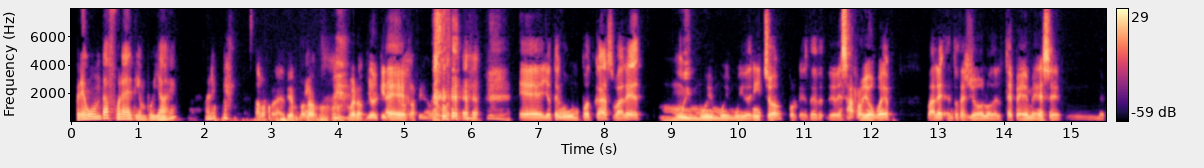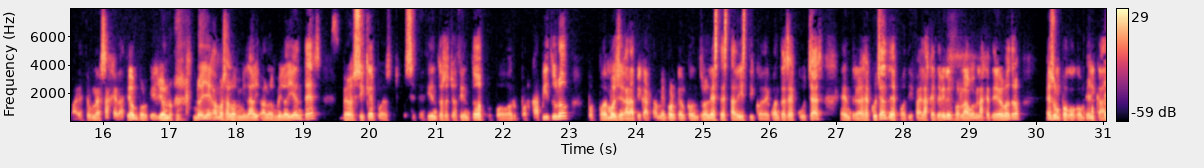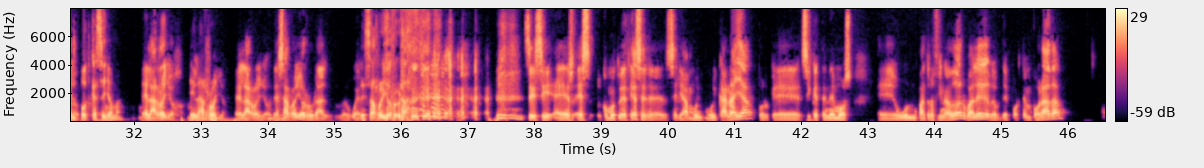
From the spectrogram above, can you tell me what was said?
pregunta fuera de tiempo ya, ¿eh? ¿Vale? Estamos fuera de tiempo, ¿no? Bueno, yo, eh, eh, yo tengo un podcast, ¿vale? Muy, muy, muy, muy de nicho, porque es de, desarrollo web, ¿vale? Entonces yo lo del CPMS me parece una exageración, porque yo no, no llegamos a los, mil, a los mil oyentes, pero sí que pues 700, 800 por, por capítulo, pues podemos llegar a picar también porque el control este estadístico de cuántas escuchas entre las escuchas de Spotify, las que te vienen por la web, las que te vienen por otro, es un poco complicado. ¿El, podcast se llama? El Arroyo. El Arroyo. El Arroyo. Desarrollo rural, web. Desarrollo rural. sí, sí, es, es, como tú decías, eh, sería muy, muy canalla porque sí que tenemos eh, un patrocinador, ¿vale? De por temporada,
